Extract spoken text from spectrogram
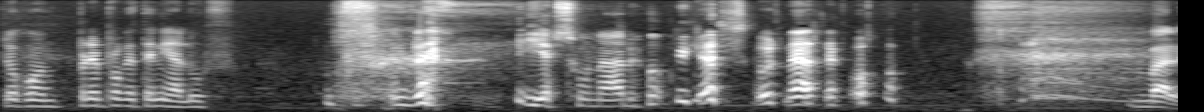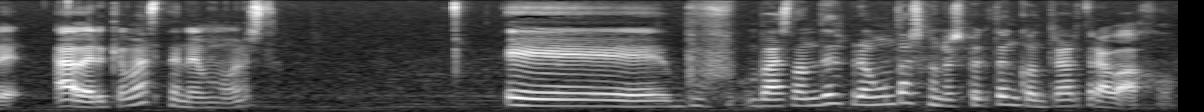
Lo compré porque tenía luz. En plan, Y es un aro. es un aro. Vale, a ver, ¿qué más tenemos? Eh, bastantes preguntas con respecto a encontrar trabajo.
